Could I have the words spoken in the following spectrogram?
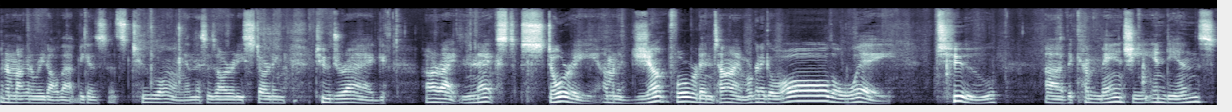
And I'm not going to read all that because it's too long and this is already starting to drag. All right, next story. I'm going to jump forward in time. We're going to go all the way to uh, the Comanche Indians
